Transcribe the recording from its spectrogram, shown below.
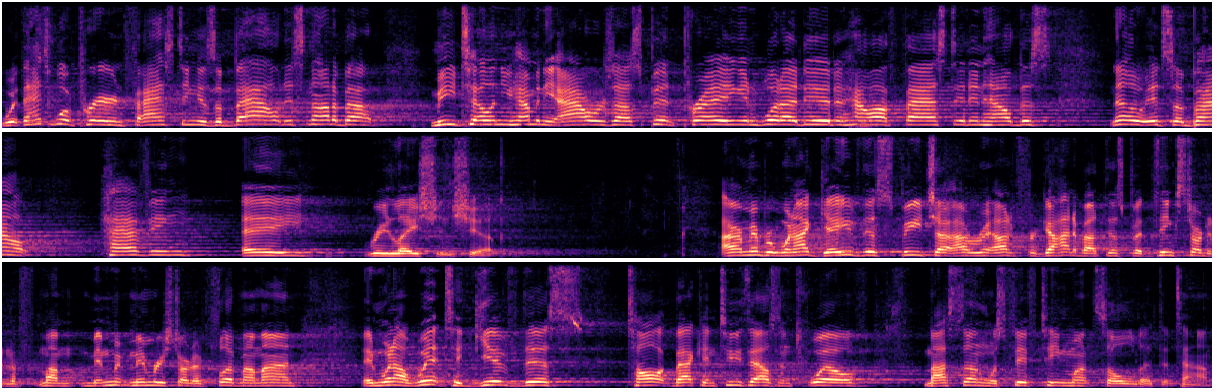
With, that's what prayer and fasting is about. It's not about me telling you how many hours I spent praying and what I did and how I fasted and how this. No, it's about having a relationship. I remember when I gave this speech, I, I, I forgot about this, but things started, to, my memory started to flood my mind. And when I went to give this talk back in 2012, my son was 15 months old at the time.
